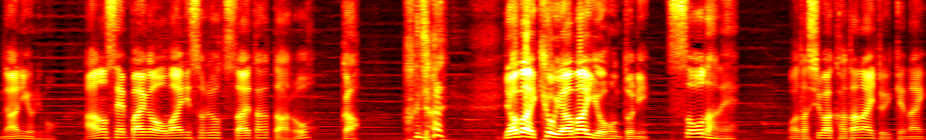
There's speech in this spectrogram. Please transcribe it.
何よりも、あの先輩がお前にそれを伝えただろ？うが。じゃ、やばい、今日やばいよ、本当に。そうだね。私は勝たないといけない。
